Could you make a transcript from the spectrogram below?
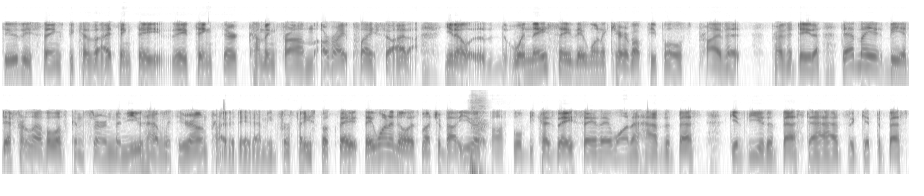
do these things because I think they they think they're coming from a right place. So I, you know, when they say they want to care about people's private private data. That might be a different level of concern than you have with your own private data. I mean, for Facebook, they they want to know as much about you as possible because they say they want to have the best, give you the best ads, and get the best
